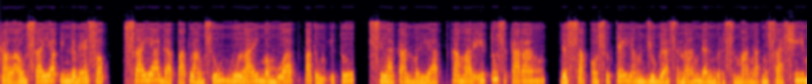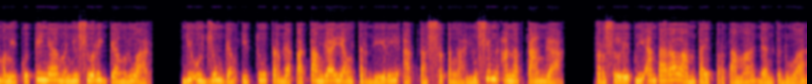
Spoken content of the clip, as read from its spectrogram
Kalau saya pindah besok, saya dapat langsung mulai membuat patung itu. Silakan melihat kamar itu sekarang, desak Kosuke yang juga senang dan bersemangat Musashi mengikutinya menyusuri gang luar. Di ujung gang itu terdapat tangga yang terdiri atas setengah lusin anak tangga. Terselip di antara lantai pertama dan kedua,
